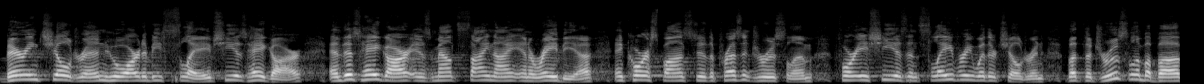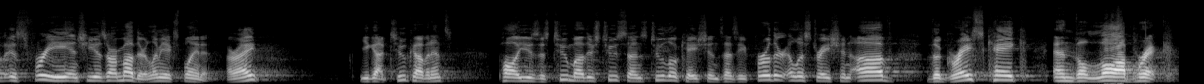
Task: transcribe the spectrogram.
bearing children who are to be slaves. She is Hagar, and this Hagar is Mount Sinai in Arabia and corresponds to the present Jerusalem, for she is in slavery with her children, but the Jerusalem above is free, and she is our mother. Let me explain it, all right? You got two covenants. Paul uses two mothers, two sons, two locations as a further illustration of the grace cake and the law brick.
